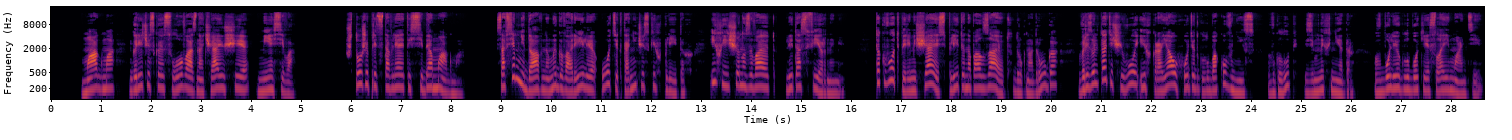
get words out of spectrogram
Магма – греческое слово, означающее «месиво». Что же представляет из себя магма? Совсем недавно мы говорили о тектонических плитах, их еще называют литосферными. Так вот, перемещаясь, плиты наползают друг на друга, в результате чего их края уходят глубоко вниз, вглубь земных недр, в более глубокие слои мантии.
